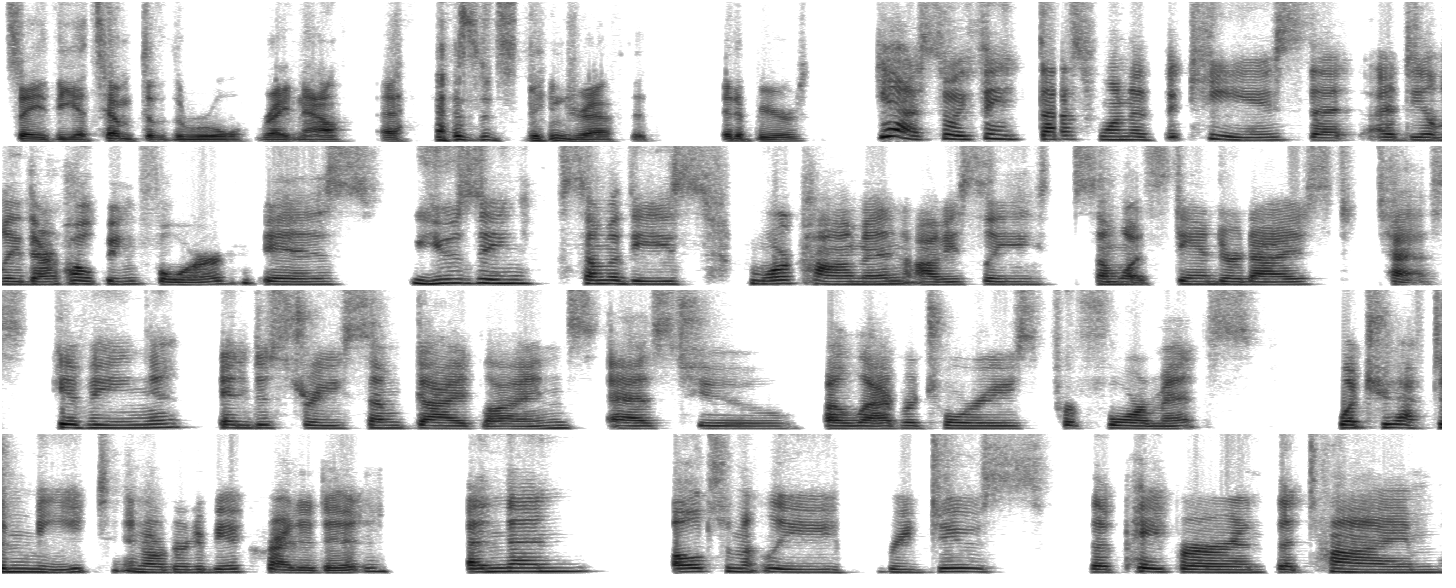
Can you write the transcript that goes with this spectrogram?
say the attempt of the rule right now as it's being drafted it appears yeah, so I think that's one of the keys that ideally they're hoping for is using some of these more common, obviously somewhat standardized tests, giving industry some guidelines as to a laboratory's performance, what you have to meet in order to be accredited, and then ultimately reduce the paper and the time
